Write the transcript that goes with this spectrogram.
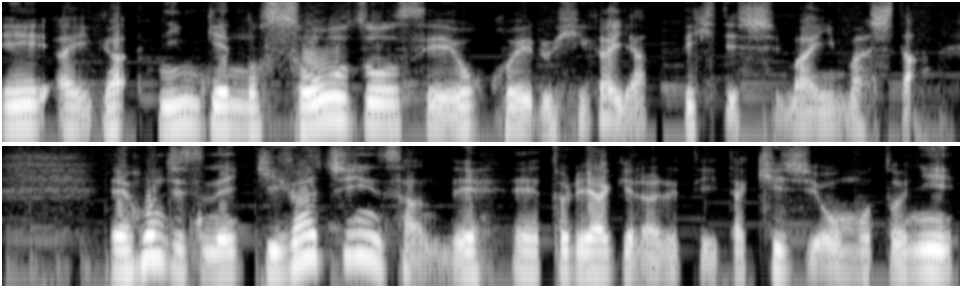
AI が人間の創造性を超える日がやってきてしまいました。えー、本日ね、ギガジンさんで、えー、取り上げられていた記事をもとに、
